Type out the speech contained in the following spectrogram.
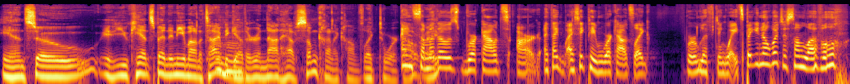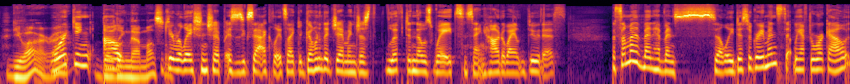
And so if you can't spend any amount of time together and not have some kind of conflict to work Mm-hmm. And out. some of those workouts are, I think, I think taking workouts like we're lifting weights, but you know what? To some level, you are right? working building that muscle. your relationship is exactly. It's like you're going to the gym and just lifting those weights and saying, "How do I do this?" But some of them have been silly disagreements that we have to work out,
